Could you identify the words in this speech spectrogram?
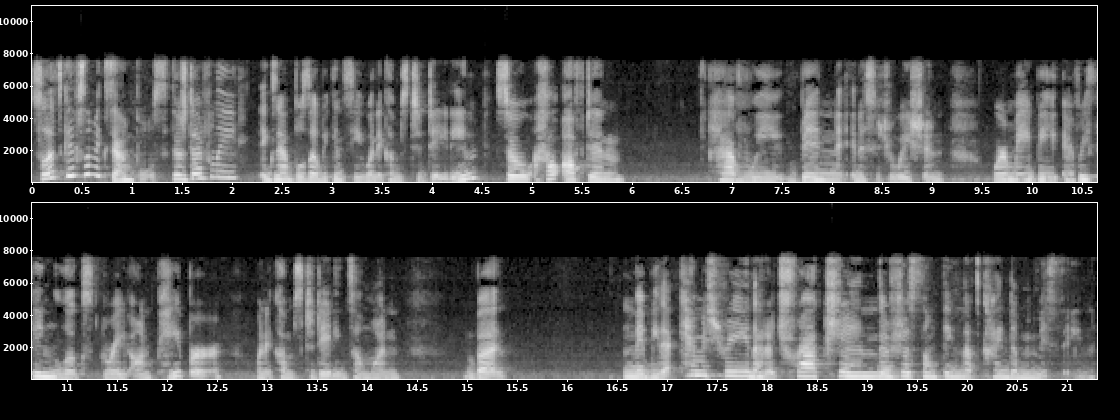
So let's give some examples. There's definitely examples that we can see when it comes to dating. So how often have we been in a situation where maybe everything looks great on paper when it comes to dating someone, but maybe that chemistry, that attraction, there's just something that's kind of missing.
